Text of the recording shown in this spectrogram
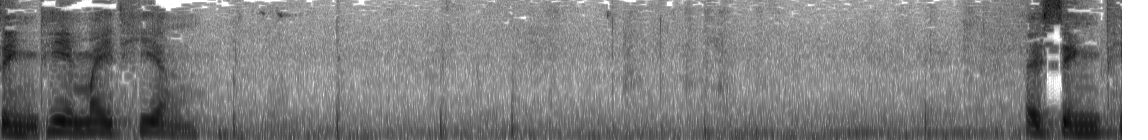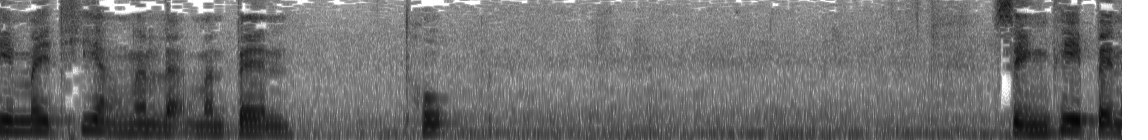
สิ่งที่ไม่เที่ยงไอสิ่งที่ไม่เที่ยงนั่นแหละ มันเป็นทุกข์สิ่งที่เป็น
